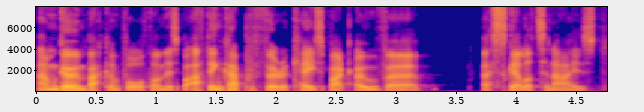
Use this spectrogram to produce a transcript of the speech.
I'm going back and forth on this, but I think I prefer a case back over a skeletonized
